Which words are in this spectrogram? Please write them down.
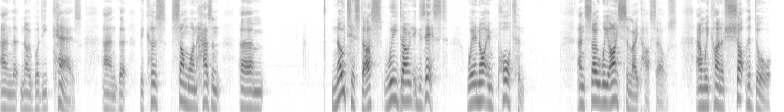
and that nobody cares. And that because someone hasn't um, noticed us, we don't exist. We're not important. And so we isolate ourselves and we kind of shut the door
